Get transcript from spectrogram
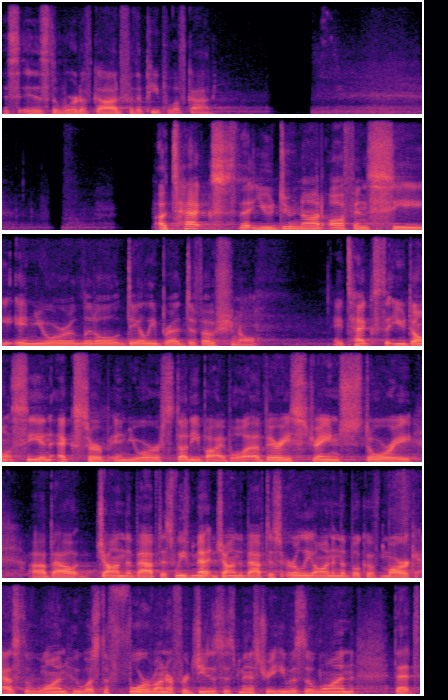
This is the word of God for the people of God. A text that you do not often see in your little daily bread devotional, a text that you don't see an excerpt in your study Bible, a very strange story about John the Baptist. We've met John the Baptist early on in the book of Mark as the one who was the forerunner for Jesus' ministry. He was the one that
